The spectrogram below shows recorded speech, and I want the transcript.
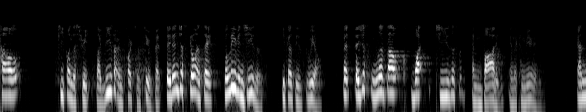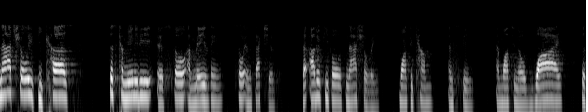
tell people in the streets, like, these are important too. But they didn't just go and say, believe in Jesus because he's real. But they just live out what Jesus embodied in the community. And naturally, because this community is so amazing, so infectious, that other people naturally want to come and see and want to know why this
